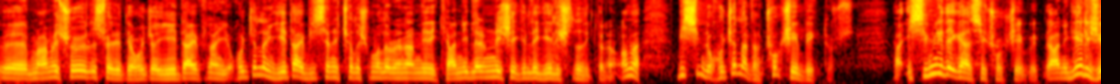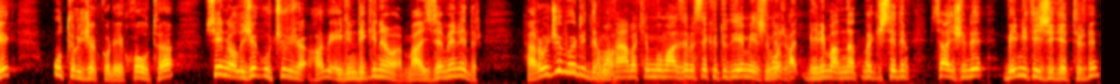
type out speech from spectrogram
e, Mehmet şöyle söyledi hoca 7 ay falan. Hocaların 7 ay bir sene çalışmaları önemli değil. Kendilerini ne şekilde geliştirdikleri. Ama biz şimdi hocalardan çok şey bekliyoruz. Ya isimli de gelse çok şey bekliyor. Yani gelecek oturacak oraya koltuğa seni alacak uçuracak. Abi elindeki ne var? Malzeme nedir? Her hoca böyledir. Ama Ma- Fenerbahçe'nin bu malzemesi de kötü diyemeyiz değil mi Şimdi hocam? benim anlatmak istediğim sen şimdi Benitez'i getirdin.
